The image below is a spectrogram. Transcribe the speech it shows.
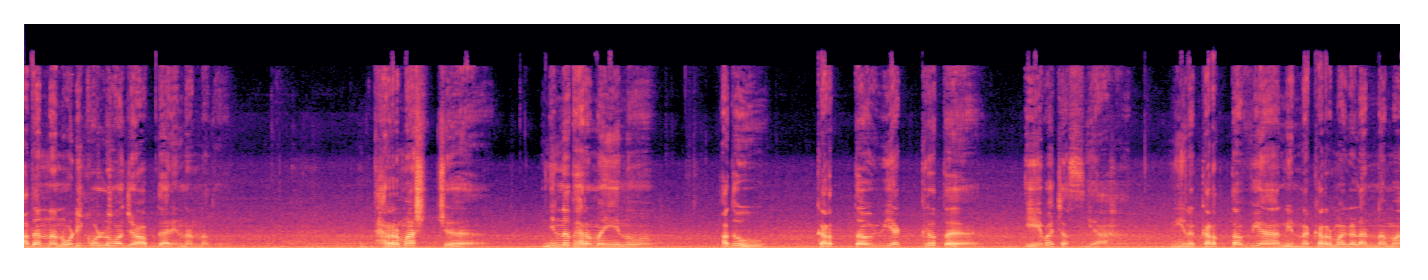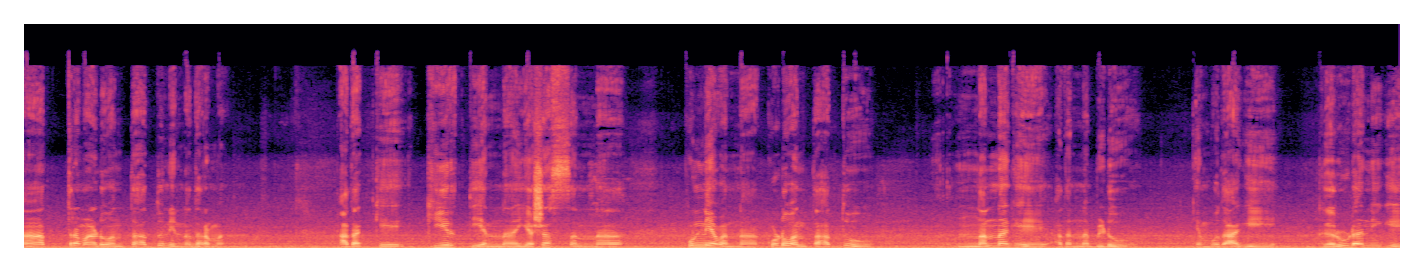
ಅದನ್ನು ನೋಡಿಕೊಳ್ಳುವ ಜವಾಬ್ದಾರಿ ನನ್ನದು. ಧರ್ಮಶ್ಚ, ನಿನ್ನ ಧರ್ಮ ಏನು? ಅದು ಕರ್ತವ್ಯಕೃತ ಏವ ಚಸ್ಯಾಹ ಸ್ಯಾಹ. ನೀನು ಕರ್ತವ್ಯ, ನಿನ್ನ ಕರ್ಮಗಳನ್ನು ಮಾತ್ರ ಮಾಡುವಂತಹದ್ದು ನಿನ್ನ ಧರ್ಮ. ಅದಕ್ಕೆ ಕೀರ್ತಿಯನ್ನು, ಯಶಸ್ಸನ್ನು, ಪುಣ್ಯವನ್ನು ಕೊಡುವಂತಹದ್ದು ನನಗೆ ಅದನ್ನು ಬಿಡು ಎಂಬುದಾಗಿ ಗರುಡನಿಗೆ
